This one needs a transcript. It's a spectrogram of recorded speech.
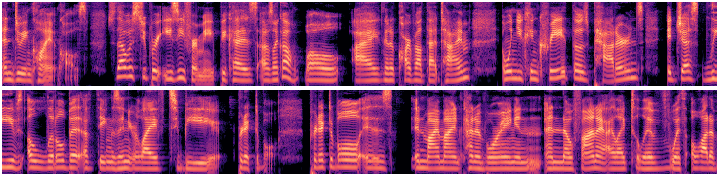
and doing client calls. So that was super easy for me because I was like, oh, well, I'm going to carve out that time. And when you can create those patterns, it just leaves a little bit of things in your life to be predictable predictable is in my mind kind of boring and and no fun. I, I, like to live with a lot of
